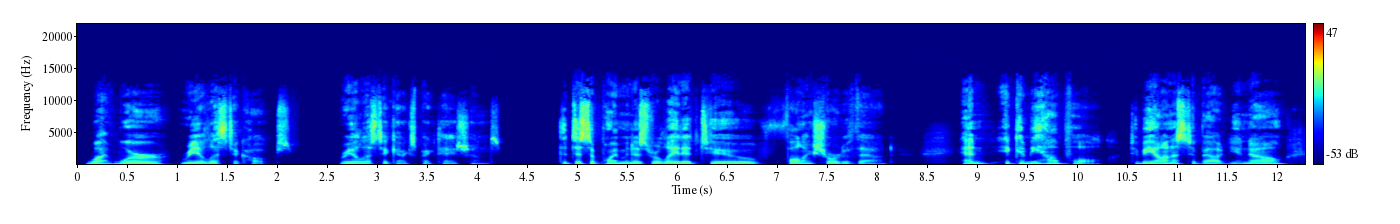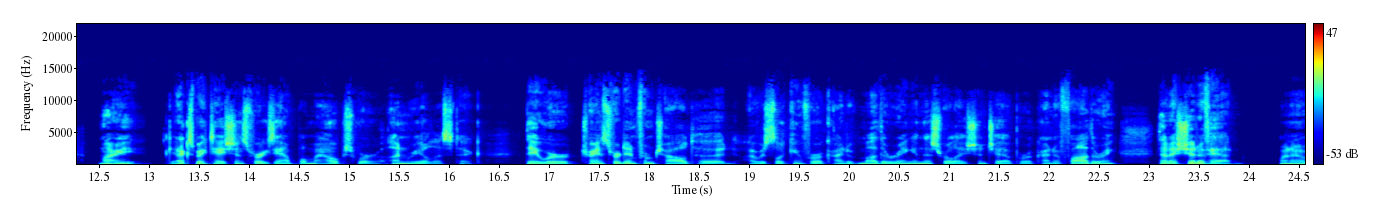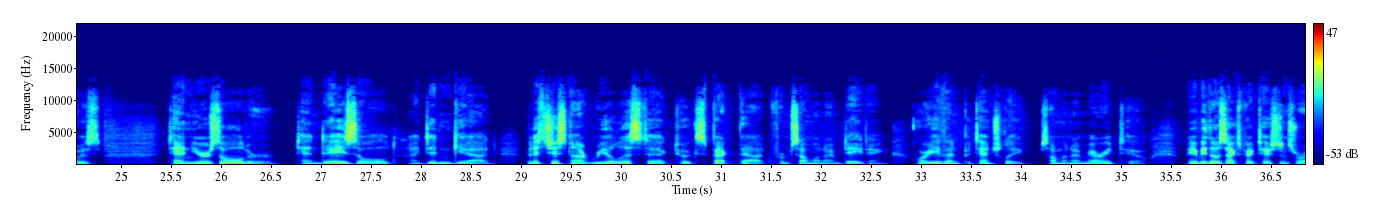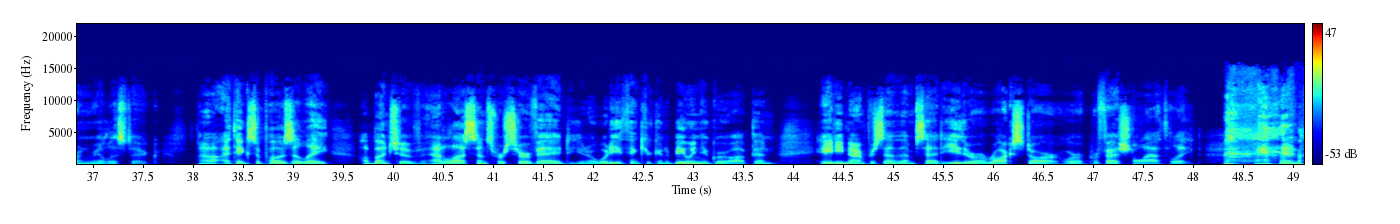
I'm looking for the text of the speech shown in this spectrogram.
what were realistic hopes, realistic expectations? The disappointment is related to falling short of that. And it can be helpful to be honest about, you know, my expectations, for example, my hopes were unrealistic. They were transferred in from childhood. I was looking for a kind of mothering in this relationship or a kind of fathering that I should have had when I was 10 years old or 10 days old. I didn't get. But it's just not realistic to expect that from someone I'm dating or even potentially someone I'm married to. Maybe those expectations are unrealistic. Uh, I think supposedly a bunch of adolescents were surveyed, you know, what do you think you're going to be when you grow up? And 89% of them said either a rock star or a professional athlete. and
